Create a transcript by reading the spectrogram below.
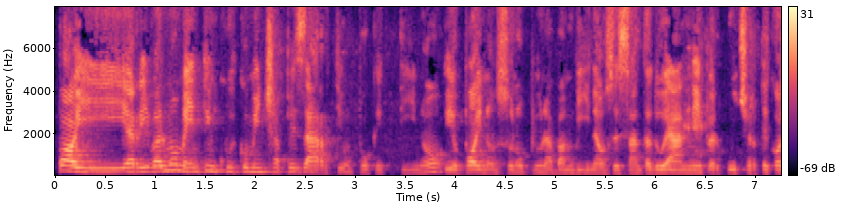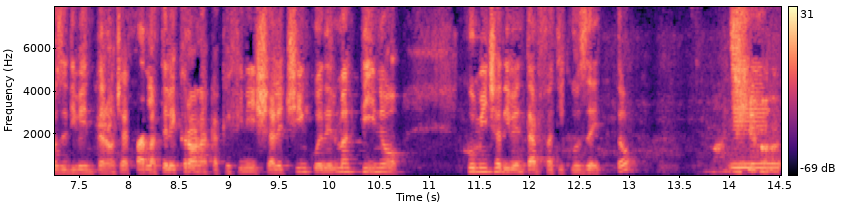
Poi arriva il momento in cui comincia a pesarti un pochettino. Io poi non sono più una bambina, ho 62 anni, per cui certe cose diventano, cioè fare la telecronaca che finisce alle 5 del mattino comincia a diventare faticosetto. E,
